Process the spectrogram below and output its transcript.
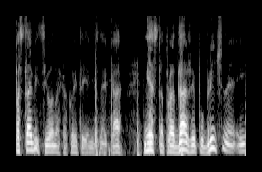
поставить его на какое-то, я не знаю, место продажи публичное и,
